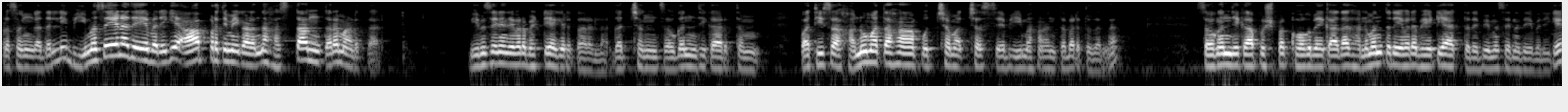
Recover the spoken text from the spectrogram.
ಪ್ರಸಂಗದಲ್ಲಿ ಭೀಮಸೇನ ದೇವರಿಗೆ ಆ ಪ್ರತಿಮೆಗಳನ್ನು ಹಸ್ತಾಂತರ ಮಾಡುತ್ತಾರೆ. ಭೀಮಸೇನ ದೇವರ ಭೇಟಿಯಾಗಿರ್ತಾರಲ್ಲ, ಗಚ್ಚನ್ ಸೌಗಂಧಿಕಾರ್ಥಂ ಪಥಿಸ ಹನುಮತಃ ಪುಚ್ಛಮಚ್ಛಸ್ಯ ಭೀಮಃ ಅಂತ ಬರ್ತದಲ್ಲ, ಸೌಗಂಧಿಕ ಪುಷ್ಪಕ್ಕೆ ಹೋಗಬೇಕಾದಾಗ ಹನುಮಂತ ದೇವರ ಭೇಟಿ ಆಗ್ತದೆ ಭೀಮಸೇನ ದೇವರಿಗೆ.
